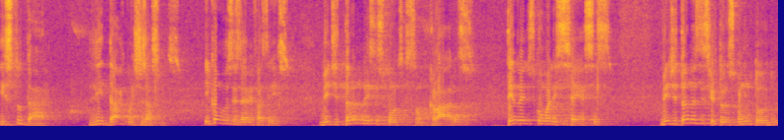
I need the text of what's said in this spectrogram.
estudar, lidar com esses assuntos. E como vocês devem fazer isso? Meditando nesses pontos que são claros, tendo eles como alicerces, meditando as escrituras como um todo,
